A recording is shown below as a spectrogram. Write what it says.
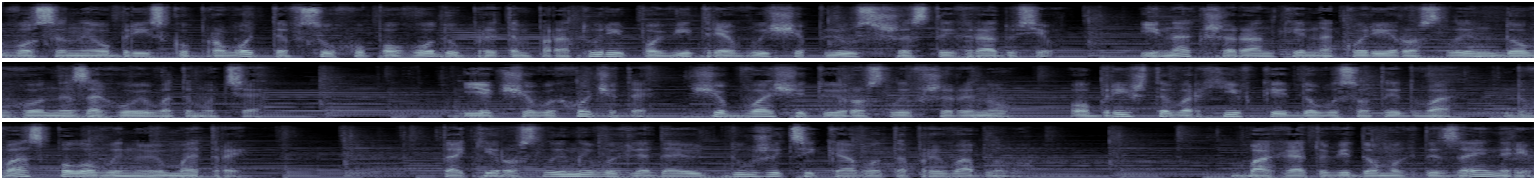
Восени обрізку проводьте в суху погоду при температурі повітря вище плюс 6 градусів, інакше ранки на корі рослин довго не загоюватимуться. Якщо ви хочете, щоб ваші туї росли в ширину, обріжте верхівки до висоти 2-2,5 метри. Такі рослини виглядають дуже цікаво та привабливо. Багато відомих дизайнерів,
